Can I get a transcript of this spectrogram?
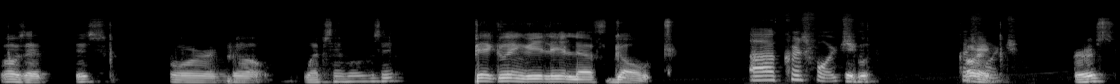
What was it? This Discord the website. What was it? Piglin really love gold. Uh Curse Forge. Piglet Curse okay. Forge. Curse.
